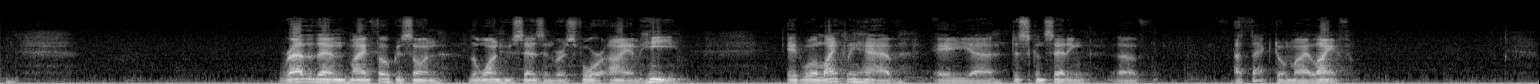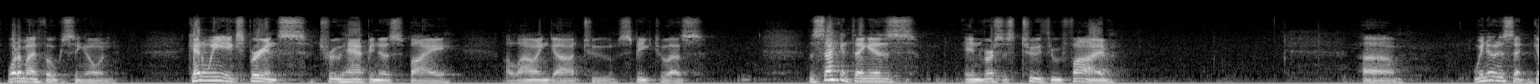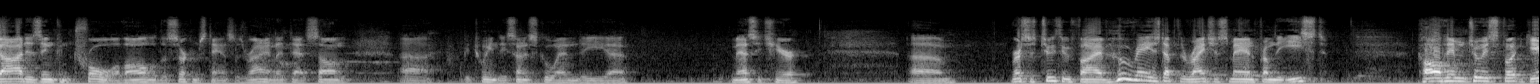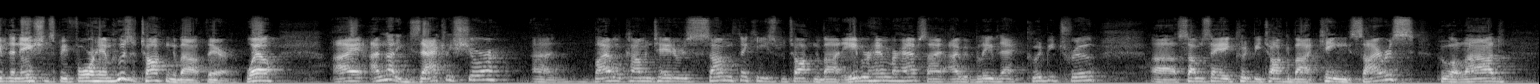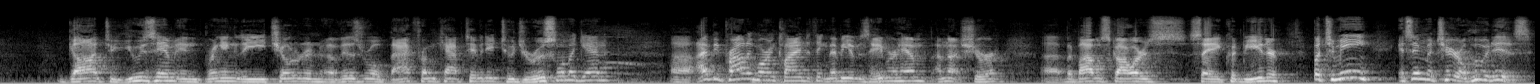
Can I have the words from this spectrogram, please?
rather than my focus on the one who says in verse 4, I am He, it will likely have a uh, disconcerting uh, effect on my life. What am I focusing on? Can we experience true happiness by allowing God to speak to us? The second thing is in verses 2 through 5, uh, we notice that God is in control of all of the circumstances. Ryan let that song uh, between the Sunday school and the uh, message here. Um, verses 2 through 5 Who raised up the righteous man from the east? called him to his foot, gave the nations before him. Who's it talking about there? Well, I, I'm not exactly sure. Uh, Bible commentators, some think he's talking about Abraham, perhaps. I, I would believe that could be true. Uh, some say it could be talking about King Cyrus, who allowed God to use him in bringing the children of Israel back from captivity to Jerusalem again. Uh, I'd be probably more inclined to think maybe it was Abraham. I'm not sure. Uh, but Bible scholars say it could be either. But to me, it's immaterial who it is.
